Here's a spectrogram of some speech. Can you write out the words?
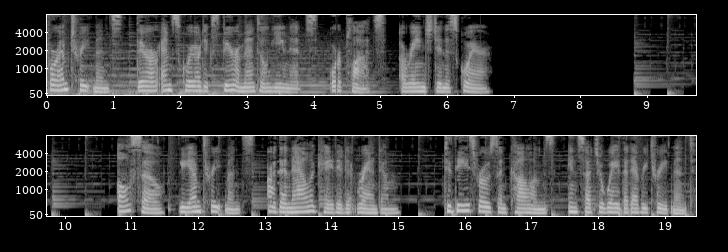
For M treatments, there are M squared experimental units, or plots, arranged in a square. Also, the M treatments are then allocated at random to these rows and columns, in such a way that every treatment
